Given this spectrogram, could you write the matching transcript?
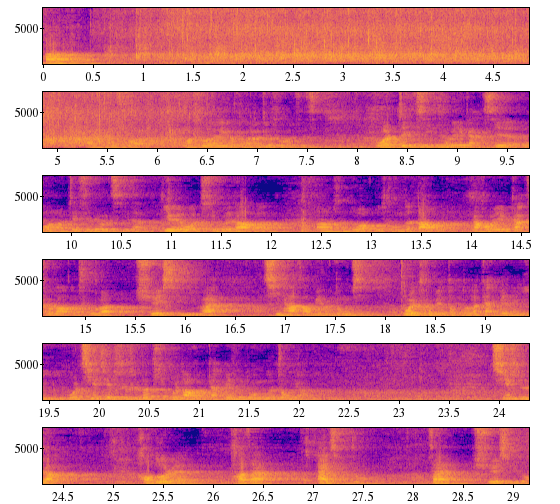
上，啊。没错，我说的那个朋友就是我自己。我真心特别感谢我这次留级的，因为我体会到了呃很多不同的道理，然后也感受到了除了学习以外其他方面的东西。我也特别懂得了改变的意义，我切切实实的体会到了改变是多么的重要。其实啊，好多人他在爱情中、在学习中、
